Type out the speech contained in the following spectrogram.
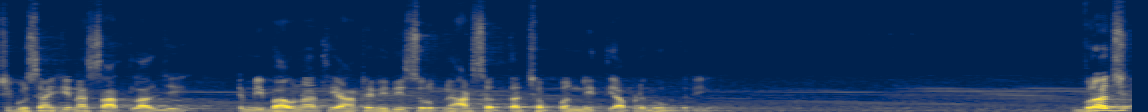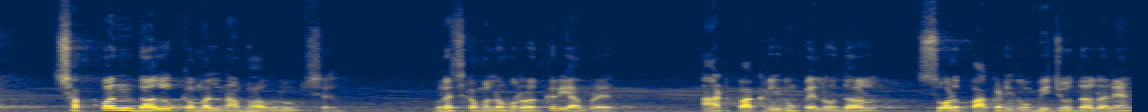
શ્રી ગુસાઈજીના સાત લાલજી. એમની ભાવનાથી આઠે નિધિ સ્વરૂપને આઠ સત્તા છપ્પન નિત્ય આપણે ભોગ ધરીએ. વ્રજ છપ્પન દલ કમલના ભાવરૂપ છે. વ્રજ કમલનો મનોરથ કરીએ આપણે. આઠ પાકડીનું પહેલું દળ સોળ પાકડીનું બીજું દળ અને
